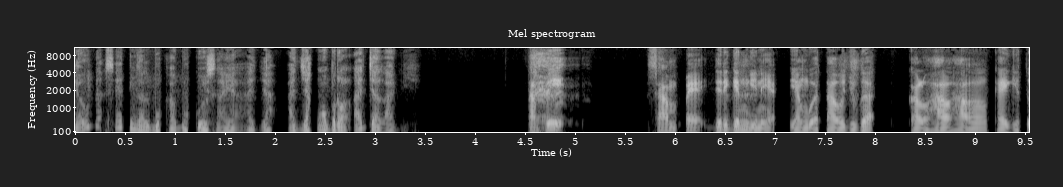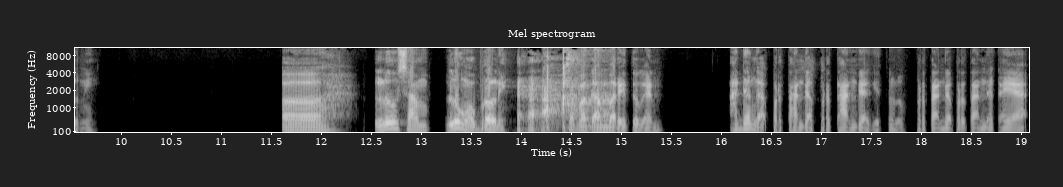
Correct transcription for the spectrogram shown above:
ya udah saya tinggal buka buku saya aja ajak ngobrol aja lagi Tapi sampai jadi gini gini ya, yang gue tahu juga kalau hal-hal kayak gitu nih. Eh, lu sam lu ngobrol nih sama gambar itu kan. Ada nggak pertanda-pertanda gitu loh, pertanda-pertanda kayak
